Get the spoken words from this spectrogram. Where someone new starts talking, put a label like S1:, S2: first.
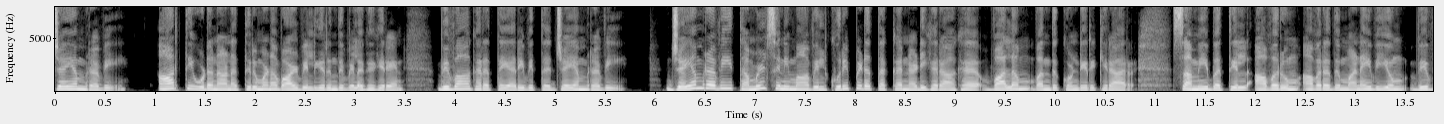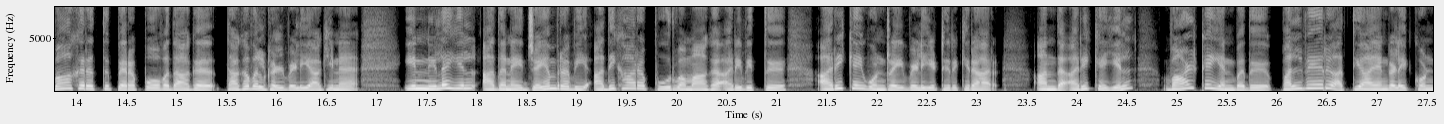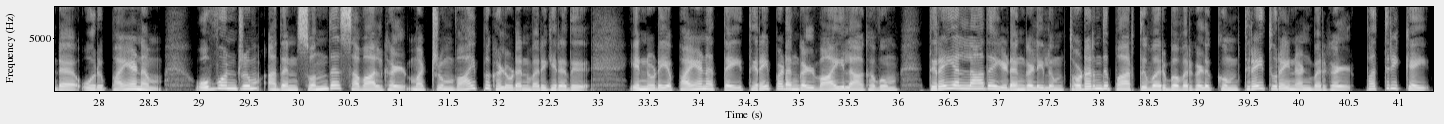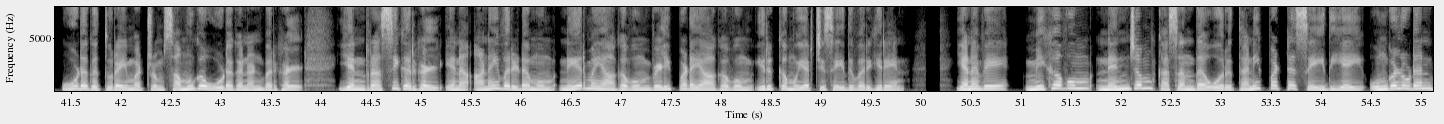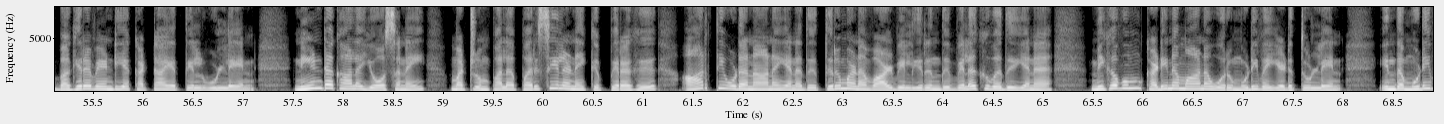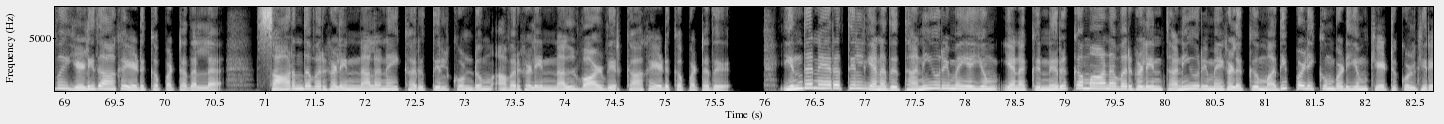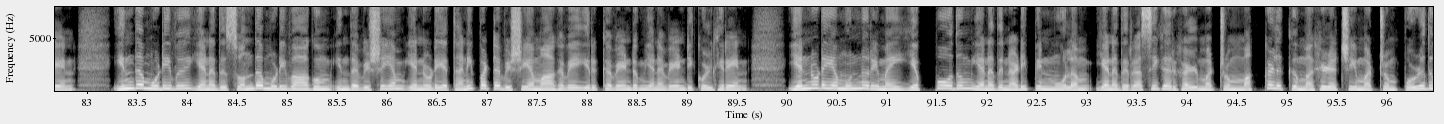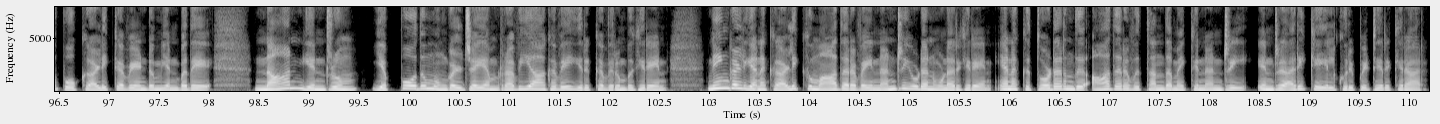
S1: ஜெயம் ரவி ஆர்த்தியுடனான திருமண வாழ்வில் இருந்து விலகுகிறேன். விவாகரத்தை அறிவித்த ஜெயம் ரவி. ஜெயம் ரவி தமிழ் சினிமாவில் குறிப்பிடத்தக்க நடிகராக வலம் வந்து கொண்டிருக்கிறார். சமீபத்தில் அவரும் அவரது மனைவியும் விவாகரத்து பெறப்போவதாக தகவல்கள் வெளியாகின. இந்நிலையில் அதனை ஜெயம் ரவி அதிகாரப்பூர்வமாக அறிவித்து அறிக்கை ஒன்றை வெளியிட்டிருக்கிறார். அந்த அறிக்கையில் வாழ்க்கை என்பது பல்வேறு அத்தியாயங்களைக் கொண்ட ஒரு பயணம் ஒவ்வொன்றும் அதன் சொந்த சவால்கள் மற்றும் வாய்ப்புகளுடன் வருகிறது. என்னுடைய பயணத்தை திரைப்படங்கள் வாயிலாகவும் திரையல்லாத இடங்களிலும் தொடர்ந்து பார்த்து வருபவர்களுக்கும் திரைத்துறை நண்பர்கள் பத்திரிகை ஊடகத்துறை மற்றும் சமூக ஊடக நண்பர்கள் என் ரசிகர்கள் என அனைவரிடமும் நேர்மையாகவும் வெளிப்படையாகவும் இருக்க முயற்சி செய்து வருகிறேன். எனவே மிகவும் நெஞ்சம் கசந்த ஒரு தனிப்பட்ட செய்தியை உங்களுடன் பகிர வேண்டிய கட்டாயத்தில் உள்ளேன். நீண்டகால யோசனை மற்றும் பல பரிசீலனைக்குப் பிறகு ஆர்த்தியுடனான எனது திருமண வாழ்வில் இருந்து விலகுவது என மிகவும் கடினமான ஒரு முடிவை எடுத்துள்ளேன். இந்த முடிவு எளிதாக எடுக்கப்பட்டதல்ல. சார்ந்தவர்களின் நலனை கருத்தில் கொண்டும் அவர்களின் நல்வாழ்விற்காக எடுக்கப்பட்டது. இந்த நேரத்தில் எனது தனியுரிமையையும் எனக்கு நெருக்கமானவர்களின் தனியுரிமைகளுக்கு மதிப்பளிக்கும்படியும் கேட்டுக்கொள்கிறேன். இந்த முடிவு எனது சொந்த முடிவாகும். இந்த விஷயம் என்னுடைய தனிப்பட்ட விஷயமாகவே இருக்க வேண்டும் என வேண்டிக் கொள்கிறேன் என்னுடைய முன்னுரிமை எப்போதும் எனது நடிப்பின் மூலம் எனது ரசிகர்கள் மற்றும் மக்களுக்கு மகிழ்ச்சி மற்றும் பொழுதுபோக்கு அளிக்க வேண்டும் என்பதே. நான் என்றும் எப்போதும் உங்கள் ஜெயம் ரவியாகவே இருக்க விரும்புகிறேன். நீங்கள் எனக்கு அளிக்கும் ஆதரவை நன்றியுடன் உணர்கிறேன். எனக்கு தொடர்ந்து ஆதரவு தந்தமைக்கு நன்றி என்று அறிக்கையில் குறிப்பிட்டிருக்கிறார்.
